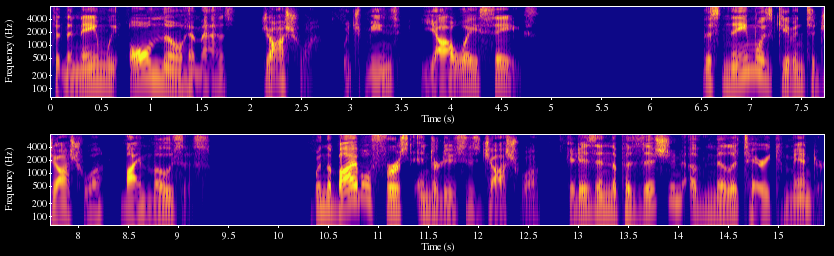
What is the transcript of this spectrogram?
to the name we all know him as Joshua, which means Yahweh saves. This name was given to Joshua by Moses. When the Bible first introduces Joshua, it is in the position of military commander,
